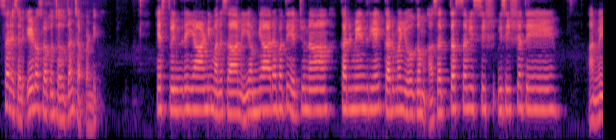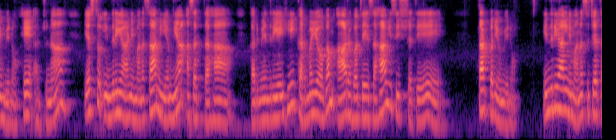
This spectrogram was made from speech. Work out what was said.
సరే సరే ఏడో శ్లోకం చదువుతాను చెప్పండి. యస్త్వింద్రియాణి మనసా నియమ్యారభతే అర్జున కర్మేంద్రియై కర్మయోగం అసక్త స విశిష్ విశిష్యతే. అన్వయం విను. హే అర్జున యస్తు ఇంద్రియాణి మనసా నియమ్య అసక్త కర్మేంద్రియై కర్మయోగం ఆరభతే సహా విశిష్యతే. తాత్పర్యం విను. ఇంద్రియాల్ని మనస్సు చేత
